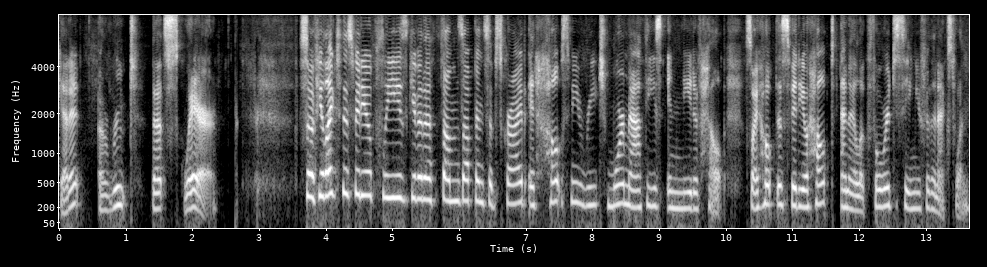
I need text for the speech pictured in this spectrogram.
Get it? A root that's square. So if you liked this video, please give it a thumbs up and subscribe. It helps me reach more mathies in need of help. So I hope this video helped and I look forward to seeing you for the next one.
